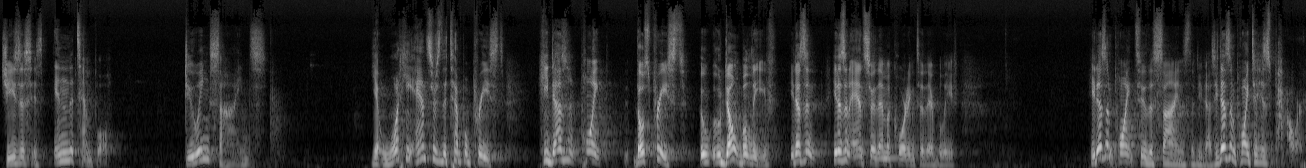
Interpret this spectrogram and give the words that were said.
Jesus is in the temple doing signs. Yet, what he answers the temple priest, he doesn't point, those priests who, who don't believe, he doesn't, he doesn't answer them according to their belief. He doesn't point to the signs that he does, he doesn't point to his power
